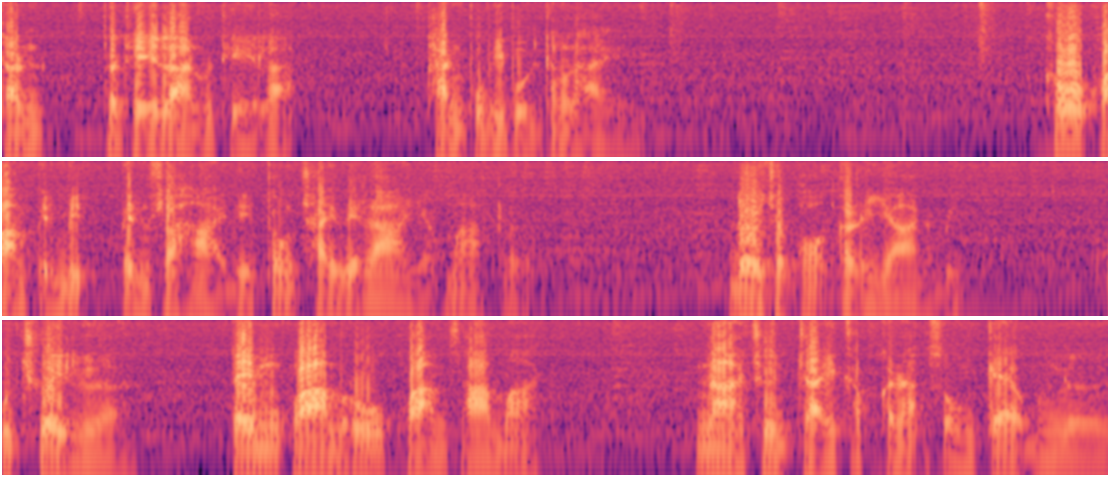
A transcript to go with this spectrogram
ท่านพระเถรานุเถระท่านผู้มีบุญทั้งหลายเขาว่าความเป็นมิตรเป็นสหายนี่ต้องใช้เวลาอย่างมากเลย โดยเฉพาะกัลยาณมิตร ผู้ช่วยเหลือ เต็มความรู้ความสามารถ น่าชื่นใจกับคณะสงฆ์แก้วเมืองเลย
